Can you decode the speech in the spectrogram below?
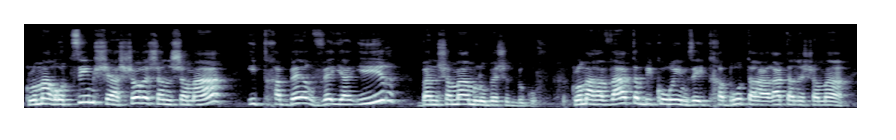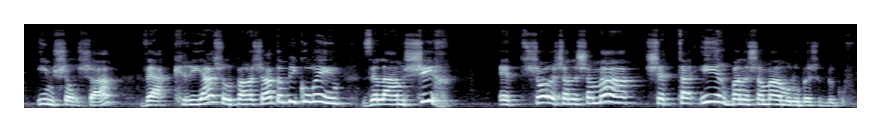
כלומר, רוצים שהשורש הנשמה יתחבר ויאיר בנשמה המלובשת בגוף. כלומר, הבאת הביקורים זה התחברות טהרת הנשמה עם שורשה, והקריאה של פרשת הביקורים זה להמשיך את שורש הנשמה שתאיר בנשמה המלובשת בגוף.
